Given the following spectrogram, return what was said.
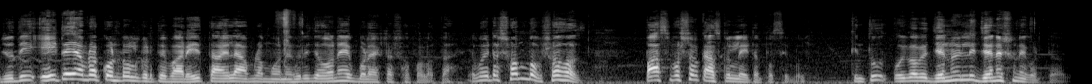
যদি এইটাই আমরা কন্ট্রোল করতে পারি তাহলে আমরা মনে করি যে অনেক বড় একটা সফলতা। এবং এটা সম্ভব সহজ। পাঁচ বছর কাজ করলে এটা পসিবল কিন্তু ওইভাবে জেনুইনলি জেনে শুনে করতে হবে।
